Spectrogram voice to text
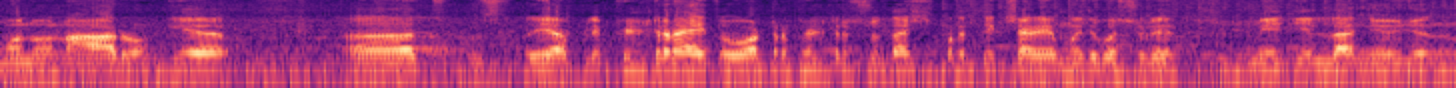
म्हणून आरोग्य हे आपले फिल्टर आहेत वॉटर फिल्टरसुद्धा प्रत्येक शाळेमध्ये बसवले आहेत. मी जिल्हा नियोजन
